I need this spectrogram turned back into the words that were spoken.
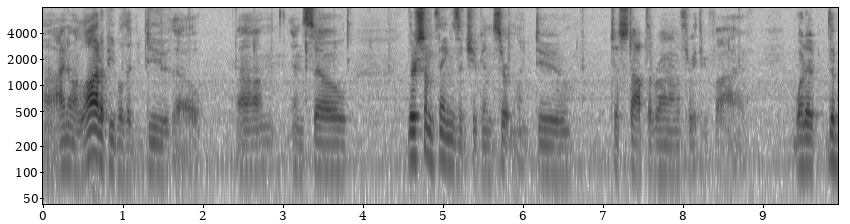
Uh, I know a lot of people that do, though. Um, and so there's some things that you can certainly do to stop the run on a 3 through 5. What a, the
